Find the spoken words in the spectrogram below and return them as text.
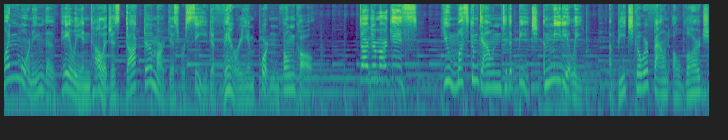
One morning, the paleontologist Dr. Marcus received a very important phone call. Dr. Marcus, you must come down to the beach immediately. A beachgoer found a large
